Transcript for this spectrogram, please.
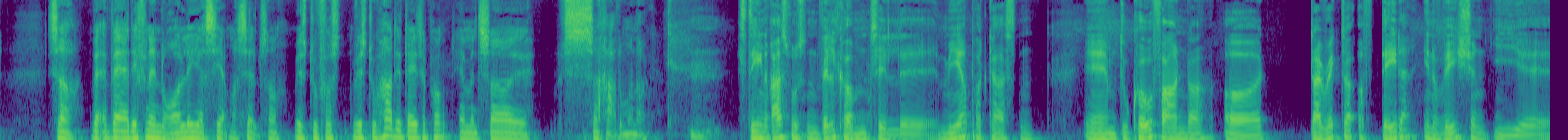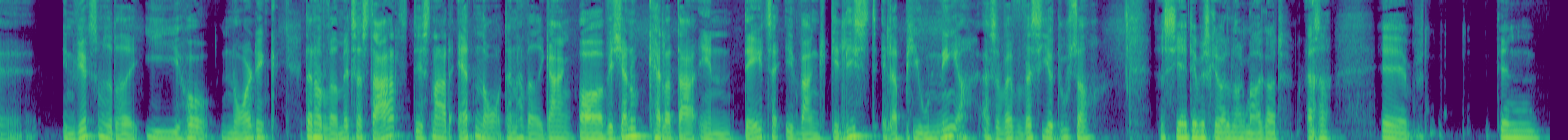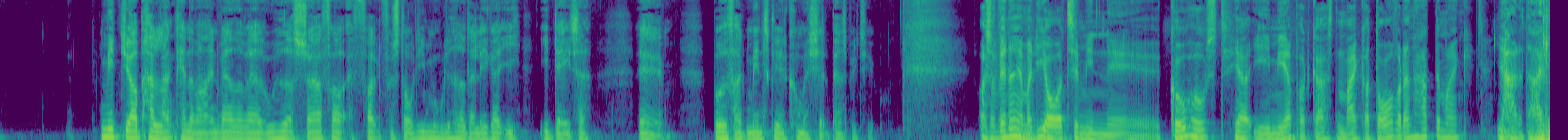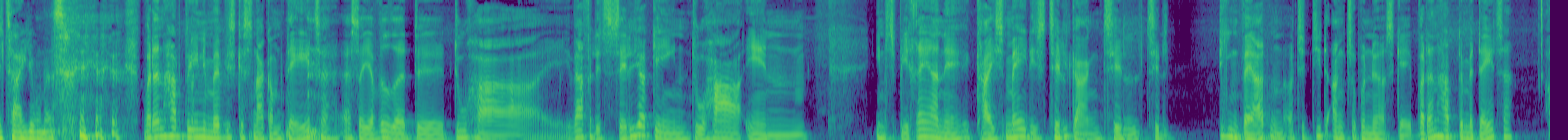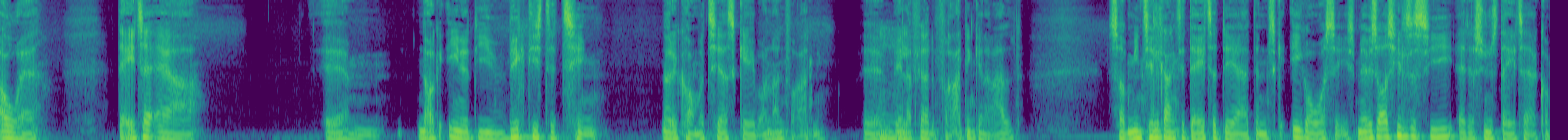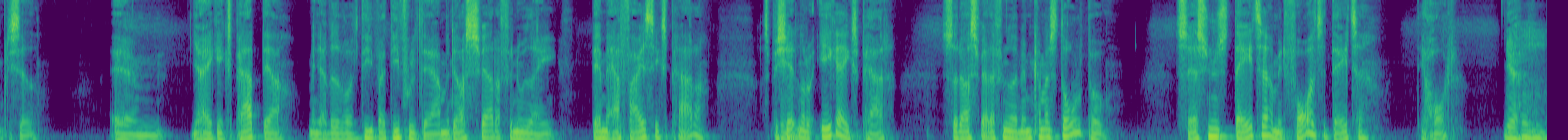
Så hvad, hvad er det for en rolle, jeg ser mig selv som? Hvis du, for, hvis du har det datapunkt, jamen så, øh, så har du mig nok. Hmm. Sten Rasmussen, velkommen til øh, Mere-podcasten. Øhm, du er co-founder og Director of Data Innovation i øh, en virksomhed, der hedder IH Nordic. Den har du været med til at starte. Det er snart 18 år, den har været i gang. Og hvis jeg nu kalder dig en data-evangelist eller pioner, altså hvad, hvad siger du så? Så siger jeg, det beskriver det nok meget godt. Altså, øh, den, mit job har langt hen ad vejen været at være ude og sørge for, at folk forstår de muligheder, der ligger i, i data. Øh, både fra et menneskeligt og et kommersielt perspektiv. Og så vender jeg mig lige over til min øh, co-host her i Mere-podcasten, Mike Rador. Hvordan har du det, Mike? Jeg har det dejligt, tak Jonas. Hvordan har du det egentlig med, at vi skal snakke om data? Altså, jeg ved, at øh, du har i hvert fald et sælgergen. Du har en inspirerende, karismatisk tilgang til, til din verden og til dit entreprenørskab. Hvordan har du det med data? Og uh, data er øhm, nok en af de vigtigste ting, når det kommer til at skabe online forretning. Øh, mm. Eller forretning generelt. Så min tilgang til data, det er, at den skal ikke overses. Men jeg vil så også hilse at sige, at jeg synes, at data er kompliceret. Øhm, jeg er ikke ekspert der, men jeg ved, hvor værdifuldt det er. Men det er også svært at finde ud af, hvem er faktisk eksperter? Og specielt mm. når du ikke er ekspert, så er det også svært at finde ud af, hvem kan man stole på? Så jeg synes, data og mit forhold til data, det er hårdt. Ja. Mm-hmm.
